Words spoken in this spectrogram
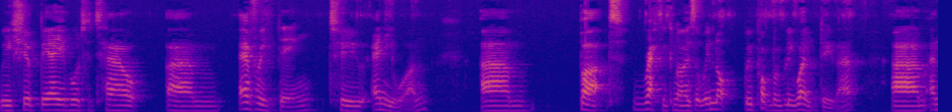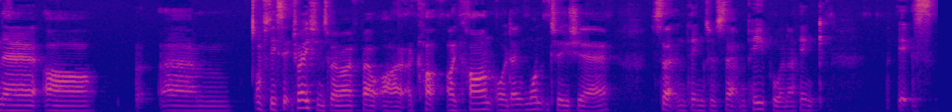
we should be able to tell um, everything to anyone um, but recognise that we're not, we probably won't do that. Um, and there are um, obviously situations where I felt oh, I, can't, I can't or I don't want to share certain things with certain people, and I think it's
